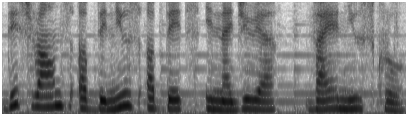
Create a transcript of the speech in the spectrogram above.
This rounds up the news updates in Nigeria via Newscroll.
